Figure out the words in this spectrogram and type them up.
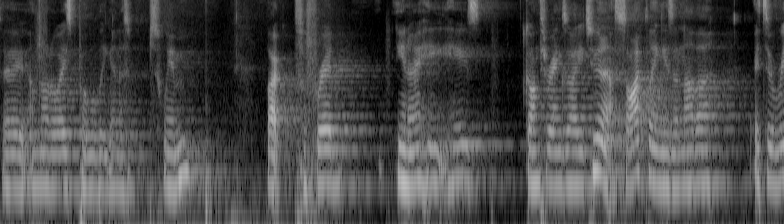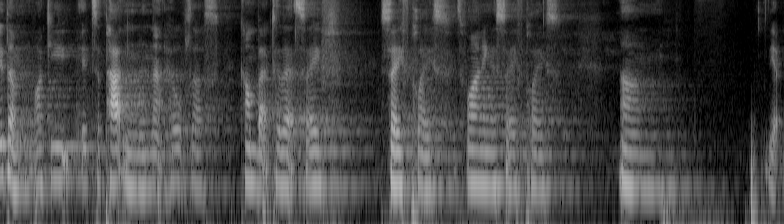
So I'm not always probably going to swim. Like for Fred, you know, he, he's gone through anxiety too. Now cycling is another, it's a rhythm. Like you, it's a pattern and that helps us come back to that safe, safe place. It's finding a safe place. Um, yep.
